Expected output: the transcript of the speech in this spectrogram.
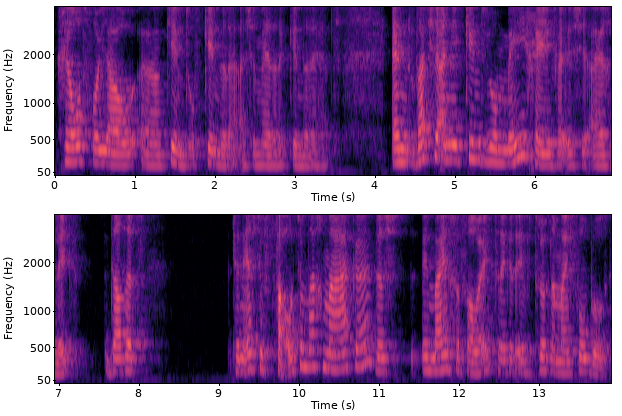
geldt voor jouw uh, kind of kinderen, als je meerdere kinderen hebt. En wat je aan je kind wil meegeven is je eigenlijk dat het ten eerste fouten mag maken. Dus in mijn geval, ik trek het even terug naar mijn voorbeeld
